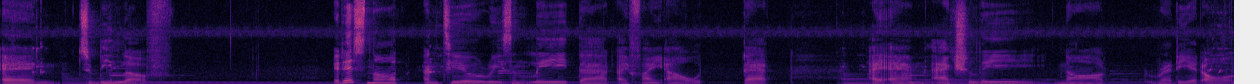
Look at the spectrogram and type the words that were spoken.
and to be loved. It is not until recently that I find out that I am actually not ready at all,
